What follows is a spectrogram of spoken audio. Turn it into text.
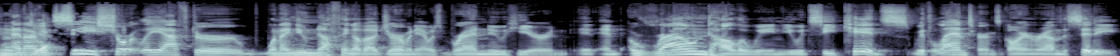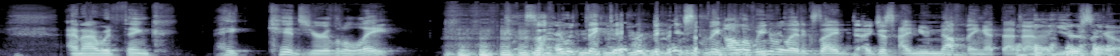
Mm. And I yeah. would see shortly after when I knew nothing about Germany, I was brand new here, and and around Halloween, you would see kids with lanterns going around the city. And I would think, hey, kids, you're a little late. Because I would think they were doing something Halloween related because I, I just I knew nothing at that time years ago,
